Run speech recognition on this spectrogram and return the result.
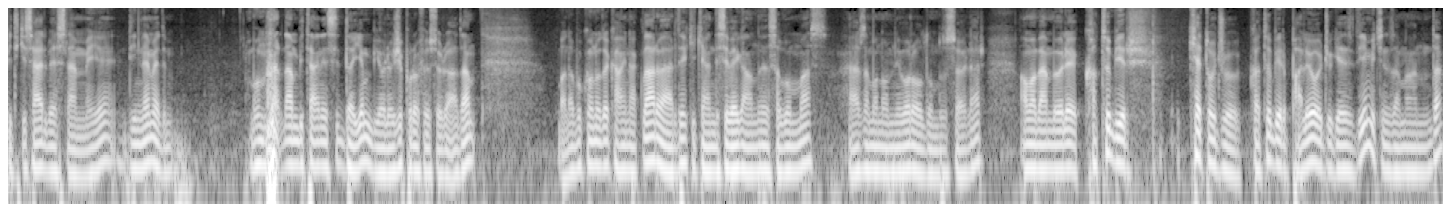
bitkisel beslenmeyi dinlemedim. Bunlardan bir tanesi dayım biyoloji profesörü adam. Bana bu konuda kaynaklar verdi ki kendisi veganlığı savunmaz. Her zaman omnivor olduğumuzu söyler. Ama ben böyle katı bir ketocu, katı bir paleocu gezdiğim için zamanında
